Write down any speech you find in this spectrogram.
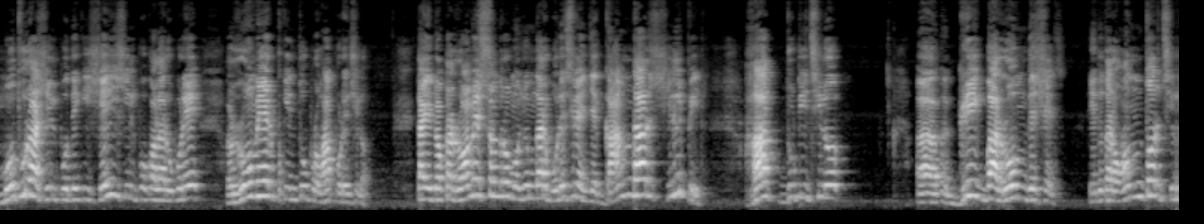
মথুরা শিল্প দেখি, সেই শিল্পকলার উপরে রোমের কিন্তু প্রভাব পড়েছিল। তাই ডক্টর রমেশ চন্দ্র মজুমদার বলেছিলেন যে গান্ধার শিল্পীর হাত দুটি ছিল গ্রিক বা রোম দেশের, কিন্তু তার অন্তর ছিল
